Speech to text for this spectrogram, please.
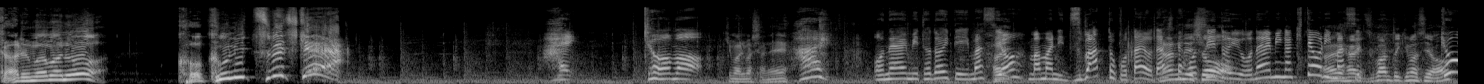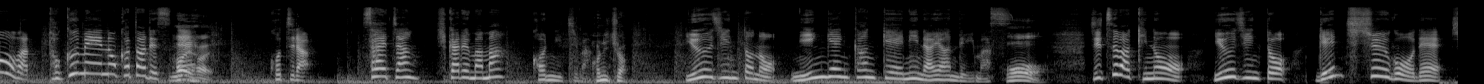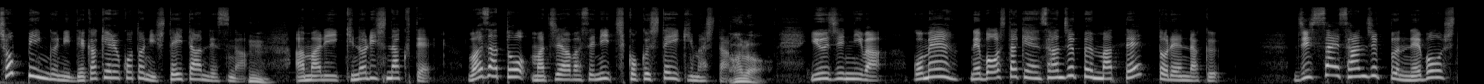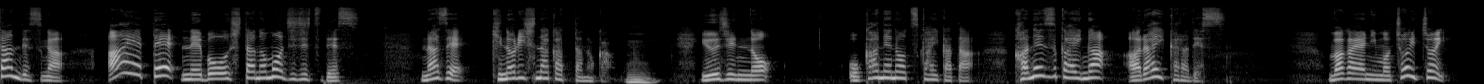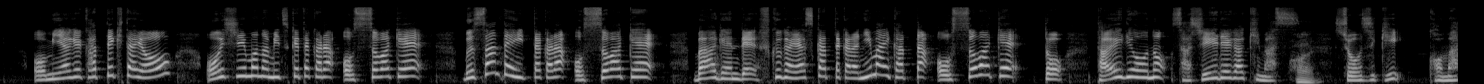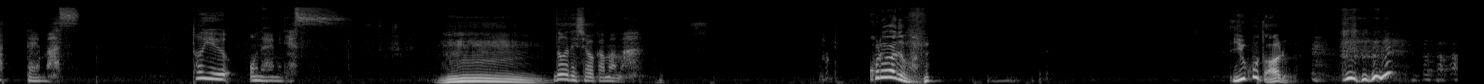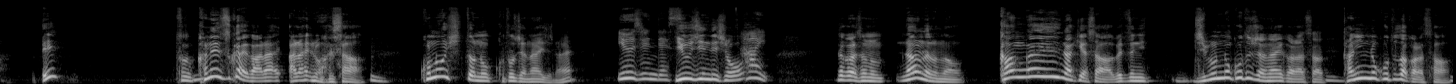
光るママのここに連れつけ!はい。今日も。決まりましたね。はい。お悩み届いていますよ、はママにズバッと答えを出してほしいというお悩みが来ております、はいはい、ズバンといきますよ。今日は匿名の方ですね、はいはい。こちら。さえちゃん光るママこんにちは。こんにちは。友人との人間関係に悩んでいます。実は昨日友人と現地集合でショッピングに出かけることにしていたんですが、うん。あまり気乗りしなくてわざと待ち合わせに遅刻していきました。友人には「ごめん寝坊したけん30分待って」と連絡。実際30分寝坊したんですがあえて寝坊したのも事実です。なぜ気乗りしなかったのか。うん。友人のお金の使い方金遣いが荒いからです我が家にもちょいちょいお土産買ってきたよ。美味しいもの見つけたからお裾分け。物産展行ったからお裾分け。バーゲンで服が安かったから2枚買ったお裾分け。と大量の差し入れが来ます、はい。正直困ってます。というお悩みです。うーん。どうでしょうかママ？これはでも言うことある？え その金遣いが荒い荒いのはさ、この人のことじゃないじゃない？友人です。友人でしょ？はい。だからそのなんだろうな考えなきゃさ別に自分のことじゃないからさ、他人のことだからさ、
